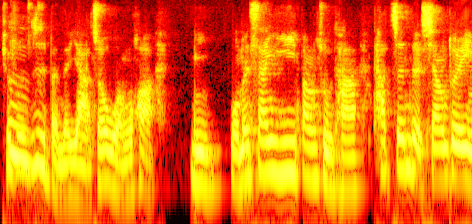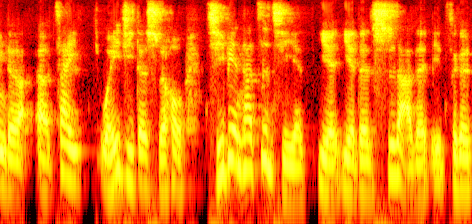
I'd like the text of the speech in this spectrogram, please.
就是日本的亚洲文化。你我们三一一帮助他，他真的相对应的呃，在危急的时候，即便他自己也也也的施打的这个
